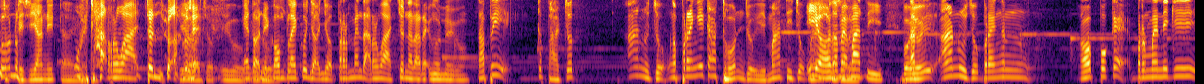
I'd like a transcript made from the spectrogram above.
ngono. di sianida. Wih, tak rewacun Cuk. Iya. Cuk, iku. Ketok di komplekku njok-njok permen tak rewacun arek ngono iku. Tapi kebacut anu cuk ngeprenge kadon cuk iki mati cuk Iya, sampai mati. Boyo anu cuk prengen apa kek permen iki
